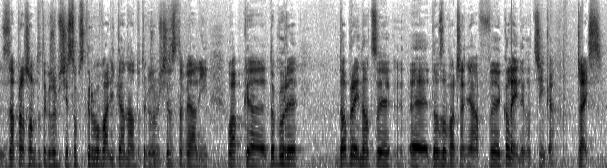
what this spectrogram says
Zapraszam do tego, żebyście subskrybowali kanał, do tego, żebyście zostawiali łapkę do góry. Dobrej nocy, e, do zobaczenia w kolejnych odcinkach. Cześć!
